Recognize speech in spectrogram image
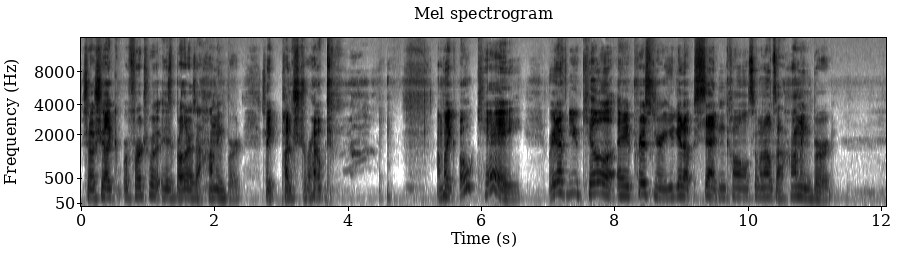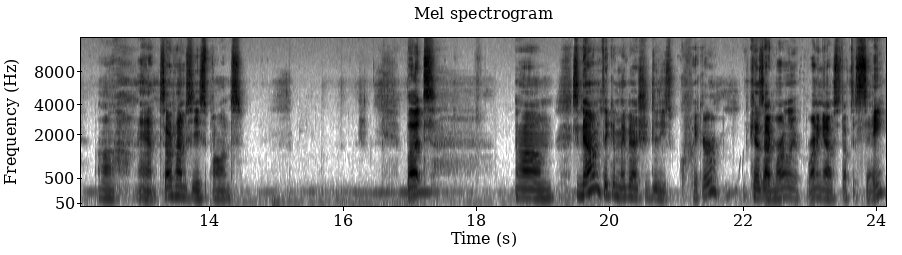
So she like referred to his brother as a hummingbird. So he punched her out. I'm like, okay. Right after you kill a prisoner, you get upset and call someone else a hummingbird. Oh, man. Sometimes he spawns. But, um, see, now I'm thinking maybe I should do these quicker because I'm really running out of stuff to say.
